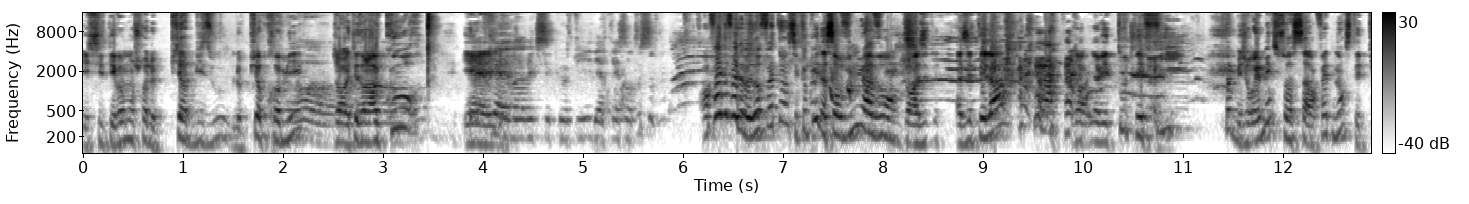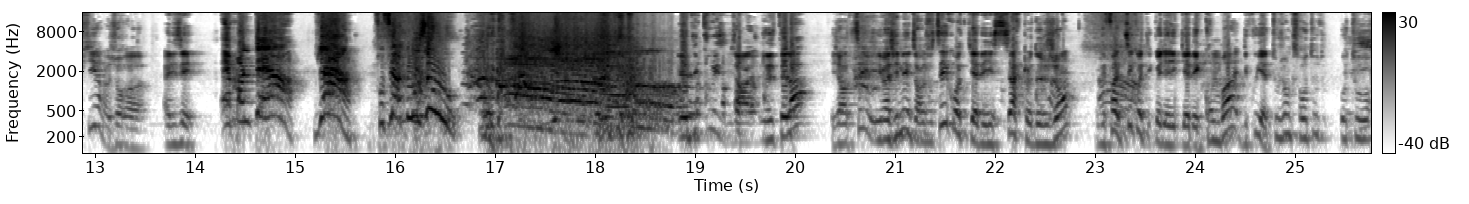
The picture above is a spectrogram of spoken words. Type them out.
Et c'était vraiment, je crois, le pire bisou, le pire premier. Oh. Genre, elle était dans la cour, Et, Et après, elle- elle va avec ses copines, et après, elles sont tous. En fait, en fait, en fait, non, ses copines, elles sont venues avant. Genre, elles étaient, elles étaient là. Genre, il y avait toutes les filles. Mais j'aurais aimé que ce soit ça. En fait, non, c'était pire. Genre, euh, elle disait Hé, Montea Viens Faut faire bisou Et du coup, genre, ils étaient là. Et genre, tu sais, imaginez, genre, tu sais, quand il y a des cercles de gens, des fois, tu sais, quand il y, a- il y a des combats, du coup, il y a tous les gens qui sont autour.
